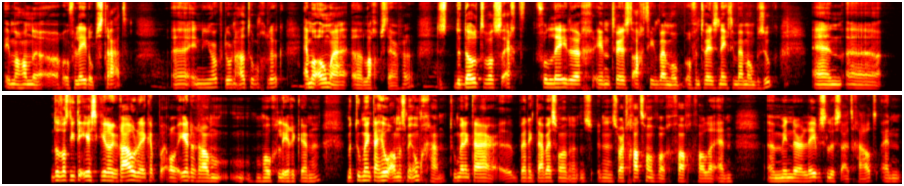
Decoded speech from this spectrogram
in mijn handen overleden op straat. In New York door een auto-ongeluk. En mijn oma lag op sterven. Ja. Dus de dood was echt volledig in 2018 bij me op, of in 2019 bij me op bezoek. En dat was niet de eerste keer dat ik rouwde. Ik heb al eerder rouw mogen leren kennen. Maar toen ben ik daar heel anders mee omgegaan. Toen ben ik daar, ben ik daar best wel een, een zwart gat van, gevallen en minder levenslust uitgehaald. En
